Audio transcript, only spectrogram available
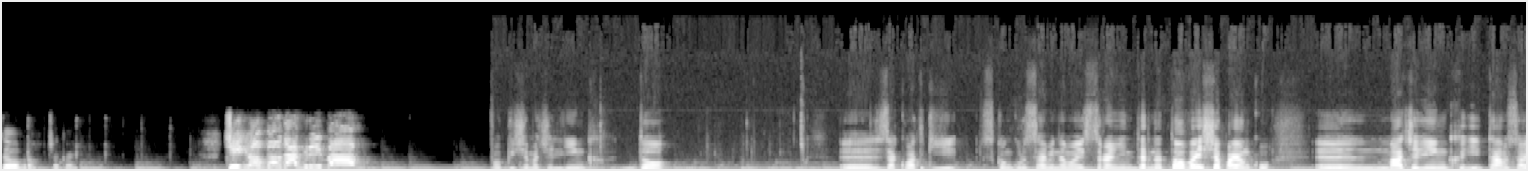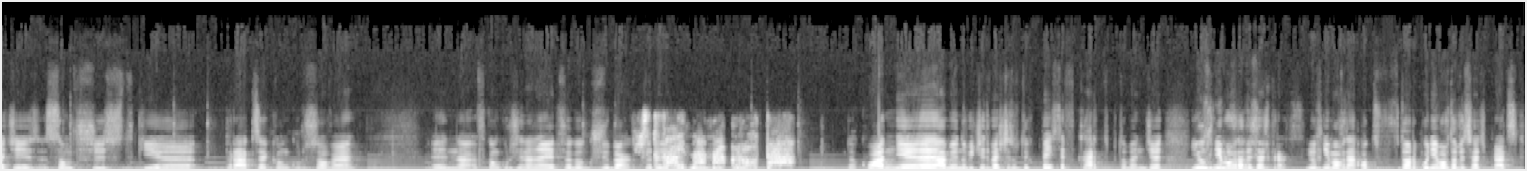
Dobra, czekaj. Cicho, bo nagrywam! W opisie macie link do y, zakładki z konkursami na mojej stronie internetowej Siopająku. Y, macie link i tam słuchajcie jest, są wszystkie prace konkursowe y, na, w konkursie na najlepszego grzyba, który... Fajna nagroda! Dokładnie, a mianowicie 20 zł paysafe kart to będzie. Już nie można wysłać prac. Już nie można, od wtorku nie można wysłać prac.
